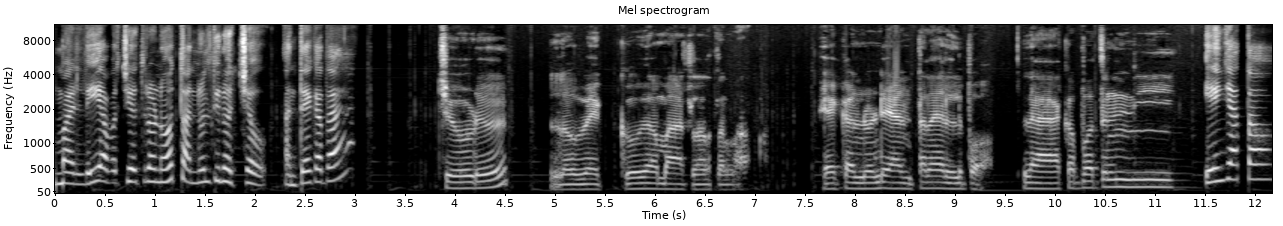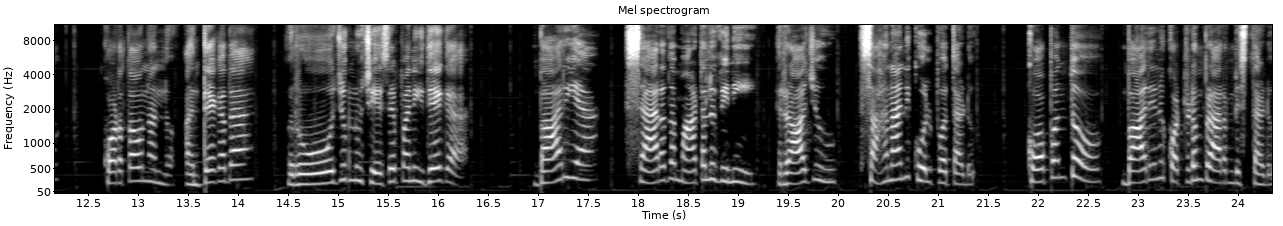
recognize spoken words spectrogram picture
మళ్ళీ ఎవరి చేతిలోనో తన్నులు తినొచ్చావు. అంతే కదా? చూడు నువ్వు ఎక్కువగా మాట్లాడుతున్నావు. ఇక్కడి నుండి వెంటనే వెళ్ళిపో. లేకపోతే నీ ఏం చేస్తావు? కొడతావు నన్ను. అంతే కదా? రోజు నువ్వు చేసే పని ఇదేగా. భార్య శారద మాటలు విని రాజు సహనాన్ని కోల్పోతాడు. కోపంతో భార్యను కొట్టడం ప్రారంభిస్తాడు.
